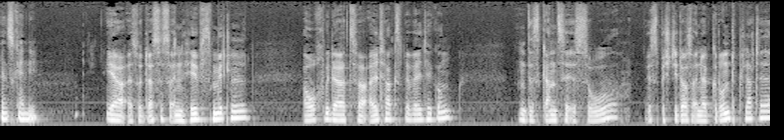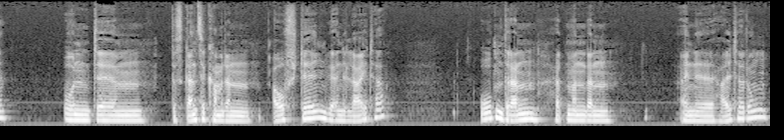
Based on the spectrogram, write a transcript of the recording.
ein Scandy. Ja, also das ist ein Hilfsmittel, auch wieder zur Alltagsbewältigung. Und das Ganze ist so, es besteht aus einer Grundplatte und ähm, das Ganze kann man dann aufstellen wie eine Leiter. Obendran hat man dann eine Halterung.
